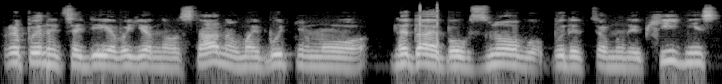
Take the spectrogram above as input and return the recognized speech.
припиниться дія воєнного стану, в майбутньому, не дай Бог, знову буде в цьому необхідність,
